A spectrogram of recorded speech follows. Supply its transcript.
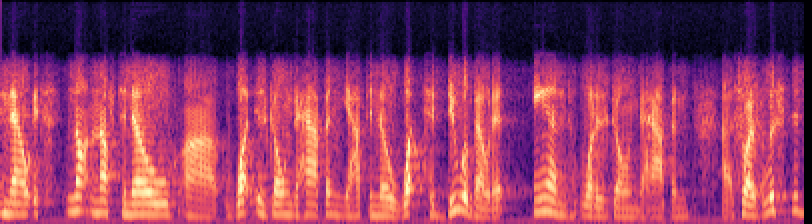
Now, it's not enough to know uh, what is going to happen. You have to know what to do about it and what is going to happen. Uh, so I've listed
